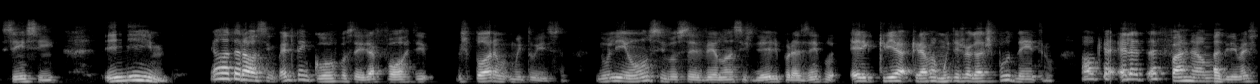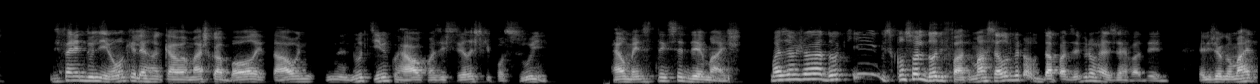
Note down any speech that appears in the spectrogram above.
Sim, sim. E, a lateral, assim, ele tem corpo, ou seja, é forte, explora muito isso. No Lyon, se você vê lances dele, por exemplo, ele cria, criava muitas jogadas por dentro. Ele até faz no Real Madrid, mas diferente do Lyon, que ele arrancava mais com a bola e tal, no time com o Real, com as estrelas que possui, realmente tem que ceder mais. Mas é um jogador que se consolidou de fato. Marcelo virou, dá para dizer, virou reserva dele. Ele jogou mais,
